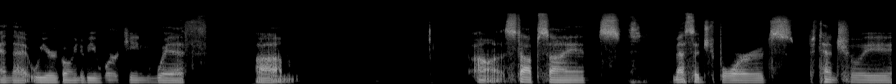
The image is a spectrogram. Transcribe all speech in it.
and that we are going to be working with um, uh, stop signs, message boards, potentially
